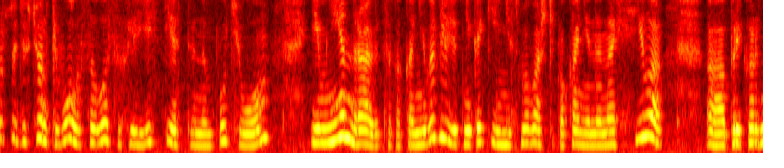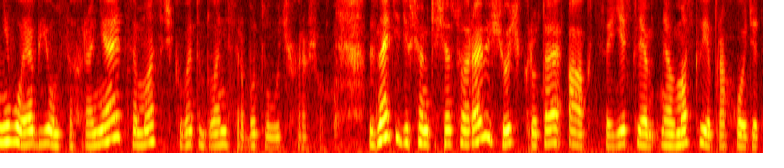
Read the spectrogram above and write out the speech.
Ну что, девчонки, волосы высохли естественным путем. И мне нравится, как они выглядят. Никакие не смывашки пока не наносила. А, прикорневой объем сохраняется. Масочка в этом плане сработала очень хорошо. Вы знаете, девчонки, сейчас у Аравии еще очень крутая акция. Если в Москве проходит,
